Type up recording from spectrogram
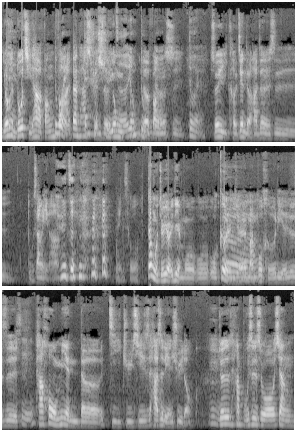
有很多其他的方法，但他选择用赌的方式，对，所以可见得他真的是。赌上瘾啊，真的。没错。但我觉得有一点我，我我我个人觉得蛮不合理的，就是他后面的几局其实他是连续的，嗯，就是他不是说像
